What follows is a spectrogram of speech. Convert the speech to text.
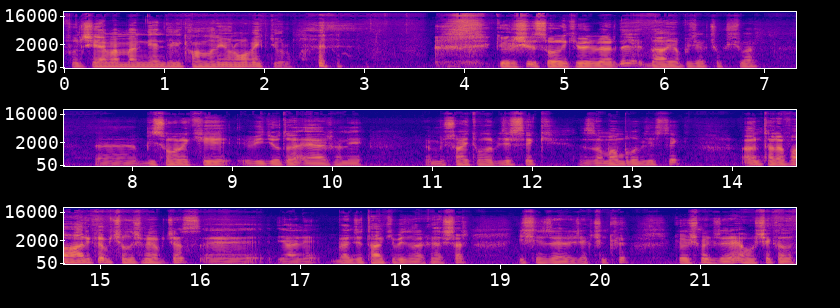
Fırça yemem ben diyen delikanlıları yoruma bekliyorum. Görüşürüz sonraki bölümlerde. Daha yapacak çok iş var. Ee, bir sonraki videoda eğer hani müsait olabilirsek, zaman bulabilirsek ön tarafa harika bir çalışma yapacağız. Ee, yani bence takip edin arkadaşlar. İşinize yarayacak çünkü. Görüşmek üzere. Hoşçakalın.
